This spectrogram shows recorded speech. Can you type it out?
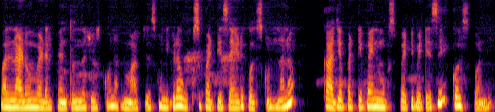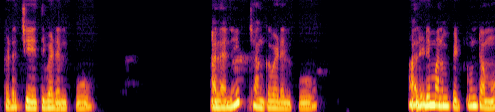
వాళ్ళ నడుము వెడల్పు ఎంత ఉందో చూసుకొని అక్కడ మార్క్ చేసుకోండి. ఇక్కడ ఉక్స్ పట్టి సైడ్ కొలుసుకుంటున్నాను. కాజా పట్టి పైన ముక్స్ పెట్టి పెట్టేసి కొలుసుకోండి. ఇక్కడ చేతి వెడల్పు అలానే చంక వెడల్పు ఆల్రెడీ మనం పెట్టుకుంటాము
